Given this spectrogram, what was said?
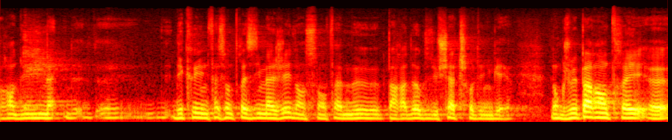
rendu, décrit d'une façon très imagée dans son fameux paradoxe du chat de Schrödinger. Donc je ne vais pas rentrer euh,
